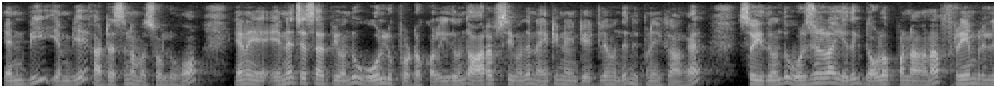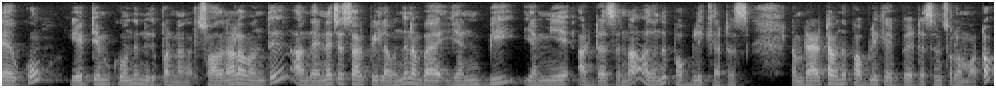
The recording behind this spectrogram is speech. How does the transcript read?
என்பிஎம்ஏ அட்ரஸ்ன்னு நம்ம சொல்லுவோம். ஏன்னா என்ஹெச்எஸ்ஆர்பி வந்து ஓல்டு ப்ரோட்டோக்கால் இது வந்து ஆர்எஃப்சி வந்து நைன்டீன் நைன்டி எயிட்லேயே வந்து இது பண்ணியிருக்காங்க ஸோ இது வந்து ஒரிஜினலாக எதுக்கு டெவலப் பண்ணாங்கன்னா ஃப்ரேம் ரிலேவுக்கும் ஏடிஎம்க்கு வந்து இது பண்ணாங்க. ஸோ அதனால் வந்து அந்த என்ஹெச்எஸ்ஆர்பியில் வந்து நம்ம என்பிஎம்ஏ அட்ரஸ்னால் அது வந்து பப்ளிக் அட்ரஸ் நம்ம டேரெக்டாக வந்து பப்ளிக் ஐபி அட்ரஸ்ன்னு சொல்ல மாட்டோம்.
